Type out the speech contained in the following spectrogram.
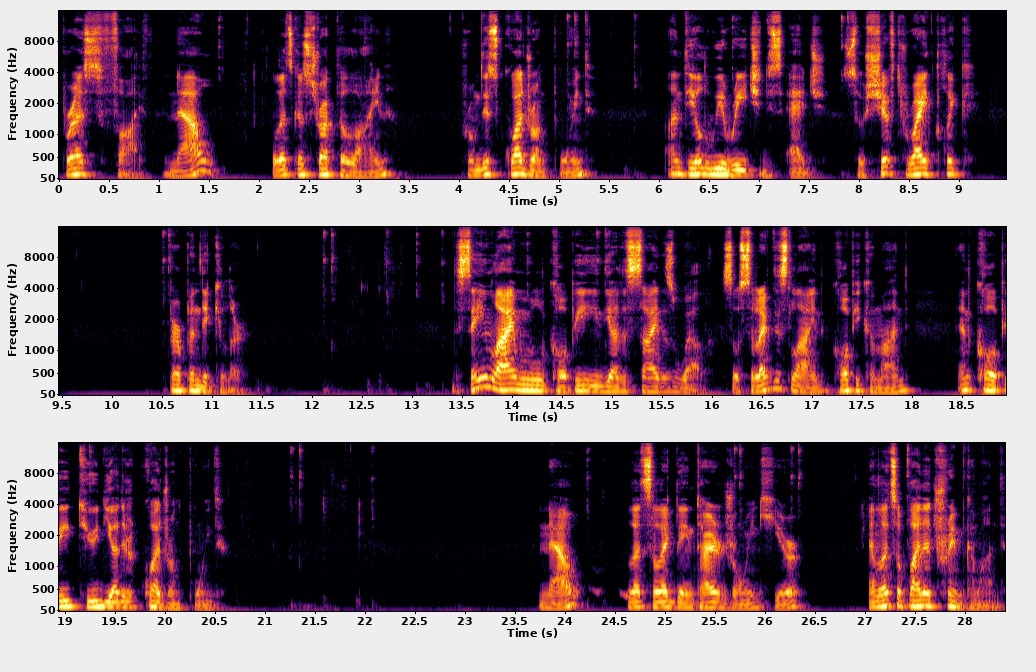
press 5. Now let's construct a line from this quadrant point until we reach this edge. So shift right click perpendicular. The same line we will copy in the other side as well. So select this line, copy command, and copy to the other quadrant point. Now let's select the entire drawing here and let's apply the trim command.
